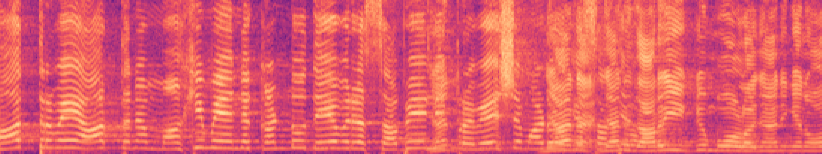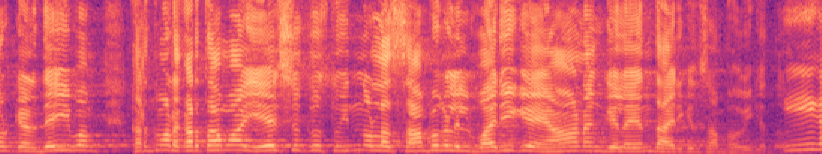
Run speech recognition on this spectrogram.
ಮಾತ್ರವೇ ಆತನ ಮಹಿಮೆಯನ್ನು ಕಂಡು ದೇವರ ಸಭೆಯಲ್ಲಿ ಪ್ರವೇಶ ഞാൻ ಮಾಡುವುದಕ್ಕೆ ಸಾಧ್ಯ ഞാനിത് അറിയിക്കുമ്പോൾ ഞാനിങ്ങനെ ഓർക്കുകയാണ് ദൈവം കർത്താവിടെ കർത്താവായ യേശു ക്രിസ്തു ഇന്നുള്ള സഭകളിൽ വരികയാണെങ്കിൽ എന്തായിരിക്കും സംഭവിക്കുന്നത് ಈಗ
